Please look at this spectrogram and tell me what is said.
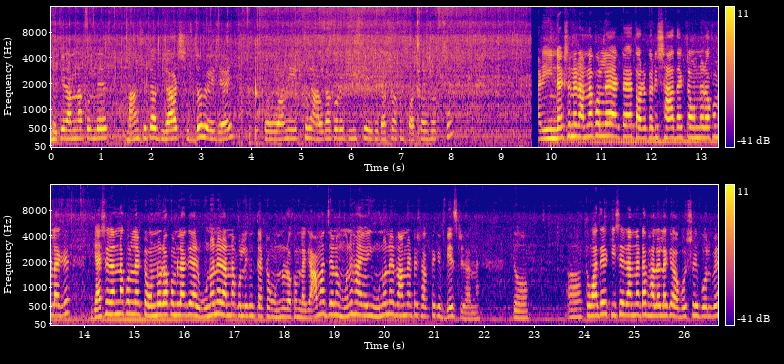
ঢেকে রান্না করলে মাংসটা বিরাট সিদ্ধ হয়ে যায়। তো আমি এক্ষুনি আলগা করে দিয়েছি, এই যে দেখো এখন কষাই হচ্ছে। আর এই ইন্ডাকশানে রান্না করলে একটা তরকারির স্বাদ একটা অন্যরকম লাগে। গ্যাসে রান্না করলে একটা অন্যরকম লাগে, আর উনুনে রান্না করলে কিন্তু একটা অন্যরকম লাগে। আমার যেন মনে হয় ওই উনুনের রান্নাটা সব থেকে বেস্ট রান্না। তো তোমাদের কিসের রান্নাটা ভালো লাগে অবশ্যই বলবে।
